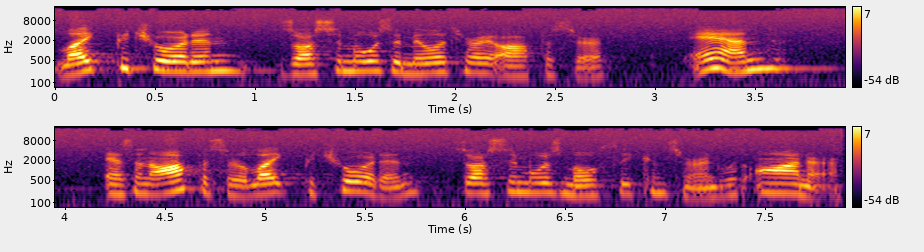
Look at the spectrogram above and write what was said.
Like Pechorin, Zosima was a military officer, and as an officer like Pechorin, Zosima was mostly concerned with honor.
